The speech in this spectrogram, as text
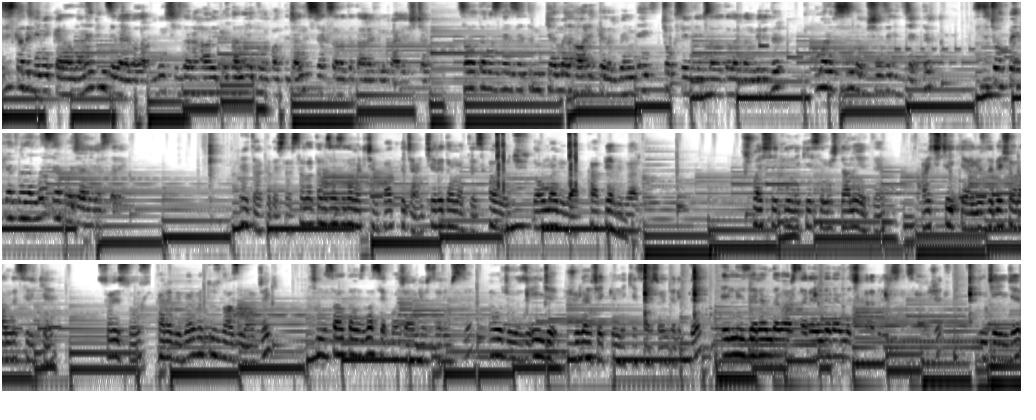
Aziz Kadir Yemek kanalından hepinize merhabalar. Bugün sizlere harika dana eti ve patlıcanlı sıcak salata tarifini paylaşacağım. Salatamız lezzeti mükemmel, harikadır. Benim en çok sevdiğim salatalardan biridir. Umarım sizin de hoşunuza gidecektir. Sizi çok bekletmeden nasıl yapılacağını göstereyim. Evet arkadaşlar salatamızı hazırlamak için patlıcan, çeri domates, havuç, dolma biber, kapya biber, kuşbaşı şeklinde kesilmiş dana eti, ayçiçek yağı %5 oranda sirke, soya sos, karabiber ve tuz lazım olacak. Şimdi salatamız nasıl yapılacağını göstereyim size. Havucumuzu ince jülyen şeklinde keseriz öncelikle. Elinizde rende varsa rendeden de çıkarabilirsiniz havucu. İnce ince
